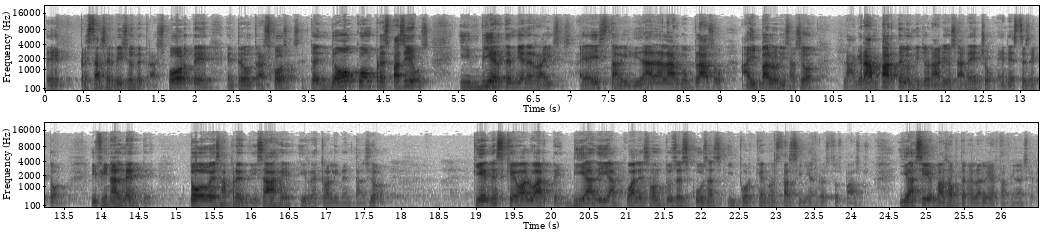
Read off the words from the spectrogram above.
eh, prestar servicios de transporte, entre otras cosas. Entonces, no compres pasivos. Invierte en bienes raíces. Ahí hay estabilidad a largo plazo, hay valorización. La gran parte de los millonarios se han hecho en este sector. Y finalmente, todo es aprendizaje y retroalimentación. Tienes que evaluarte día a día cuáles son tus excusas y por qué no estás siguiendo estos pasos. Y así vas a obtener la libertad financiera.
